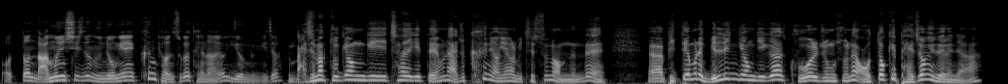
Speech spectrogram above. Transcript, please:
어떤 남은 시즌 운용에 큰 변수가 되나요? 이영균 기자? 마지막 두 경기 차이기 때문에 아주 큰 영향을 미칠 수는 없는데 아, 비 때문에 밀린 경기가 9월 중순에 어떻게 배정이 되느냐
